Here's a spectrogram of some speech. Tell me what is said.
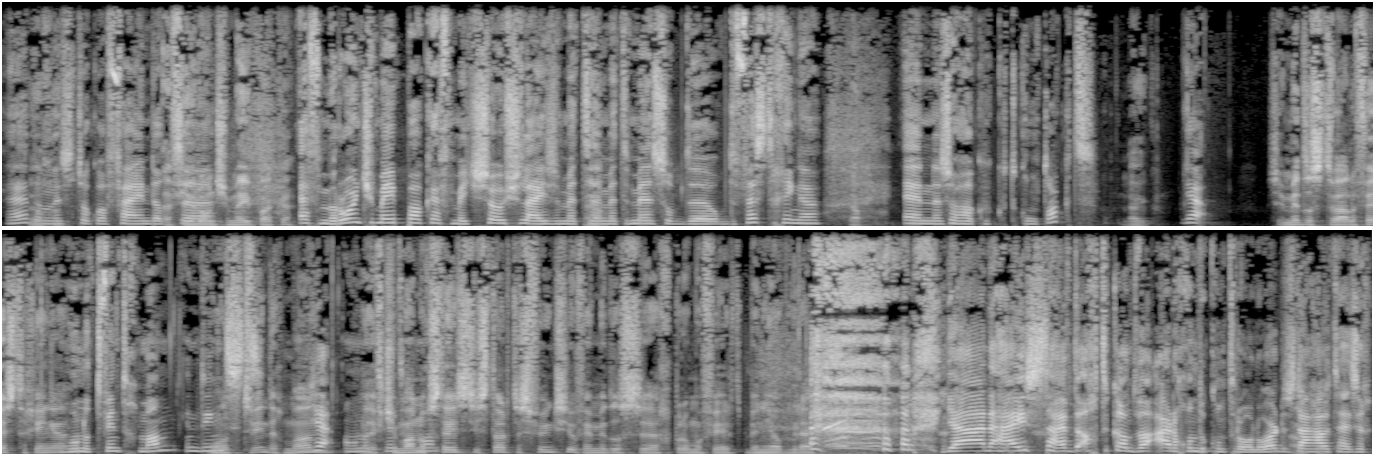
Hè, dan goed. is het ook wel fijn dat Even je eh, rondje meepakken. even mijn rondje meepakken, even een beetje socializen met, de- met de mensen op de, op de vestigingen. Ja. En zo hou ik het contact. Leuk. Ja. Dus inmiddels 12 vestigingen. 120 man in dienst. 120 man. Ja, Heeft je 120 man nog steeds die startersfunctie of inmiddels eh, gepromoveerd binnen jouw bedrijf? Ja, en hij, is, hij heeft de achterkant wel aardig onder controle hoor. Dus daar houdt hij zich,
